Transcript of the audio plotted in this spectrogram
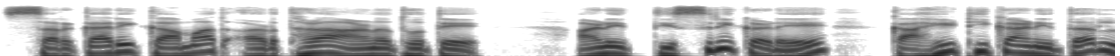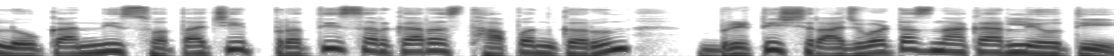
सरकारी कामात अडथळा आणत होते आणि तिसरीकडे काही ठिकाणी तर लोकांनी स्वतःची प्रतिसरकारं स्थापन करून ब्रिटिश राजवटच नाकारली होती.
